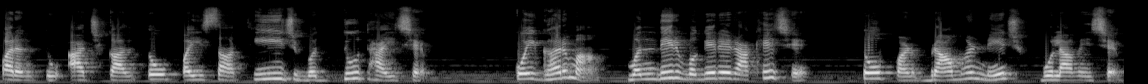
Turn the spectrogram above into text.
પરંતુ આજકાલ તો પૈસાથી જ બધું થાય છે. કોઈ ઘરમાં મંદિર વગેરે રાખે છે, તો પણ બ્રાહ્મણને જ બોલાવે છે.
